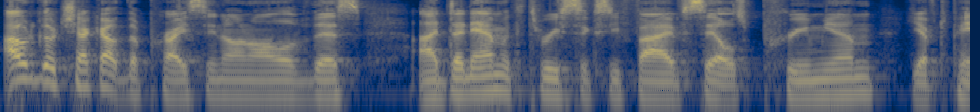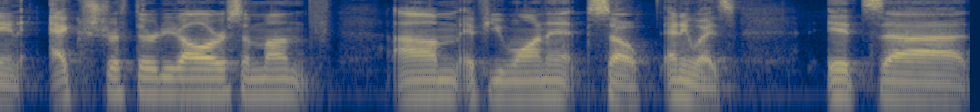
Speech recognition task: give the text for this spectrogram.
I would go check out the pricing on all of this. Uh, Dynamic 365 Sales Premium, you have to pay an extra thirty dollars a month um, if you want it. So, anyways, it's uh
